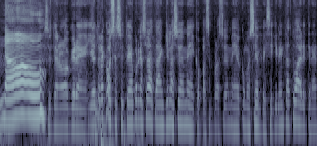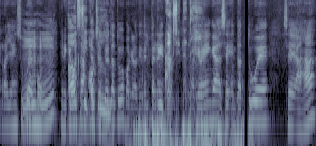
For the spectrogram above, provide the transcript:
know. Si ustedes no lo creen. Y otra cosa, si ustedes por casualidad están aquí en la Ciudad de México, pasen por la Ciudad de México como siempre, y si quieren tatuar y tener rayas en su cuerpo, Ujú. tienen que pasar Oxy Tattoo Tattoo para que lo atienda el perrito. Para que venga, se entatúe, se, ajá.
